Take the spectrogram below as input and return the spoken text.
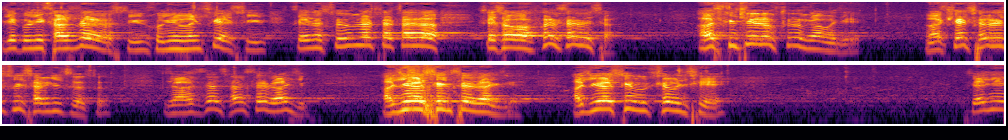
जे कोणी खासदार असतील कोणी मंत्री असतील त्यानं तुरुंगात टाकायला त्याचा वापर करायचा. आज किती लोक तुरुंगामध्ये मागच्या सभेत मी सांगितलं होतं झारखंडसारखं राज्य आदिवासींचं राज्य आदिवासी मुख्यमंत्री आहे. त्यांनी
